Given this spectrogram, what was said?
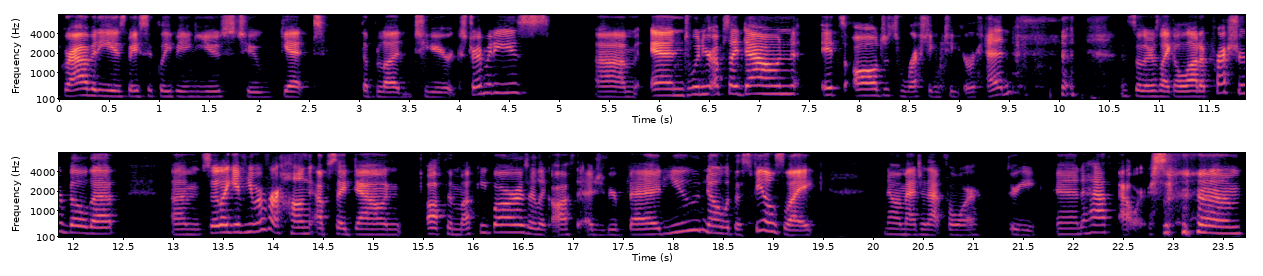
gravity is basically being used to get the blood to your extremities. Um, and when you're upside down, it's all just rushing to your head. and so there's like a lot of pressure buildup. Um, so like if you ever hung upside down off the mucky bars or like off the edge of your bed, you know what this feels like. Now imagine that for three and a half hours. um,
